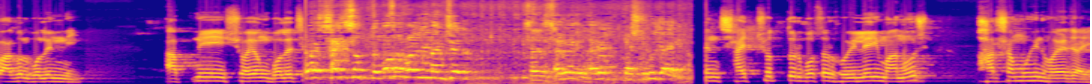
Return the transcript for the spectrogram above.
পাগল বলেননি আপনি স্বয়ং বলেছেন ষাট সত্তর বছর হইলেই মানুষ ভারসাম্যহীন হয়ে যায়।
